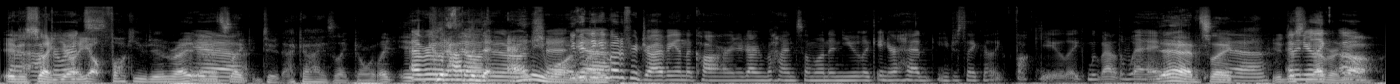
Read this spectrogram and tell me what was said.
It that is like you're like yo afterwards. fuck you dude right and it's like dude that guy is like going like it Everyone's could happen to through their own shit. anyone You can Yeah. think about if you're driving in the car and you're driving behind someone and you like in your head you just like are like fuck you like move out of the way. yeah like, it's like Yeah. you and just then you're never like know oh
